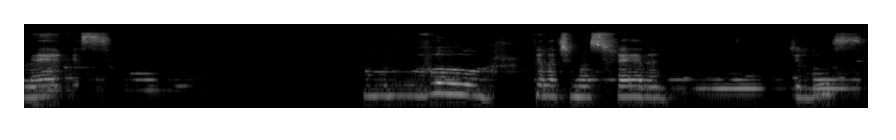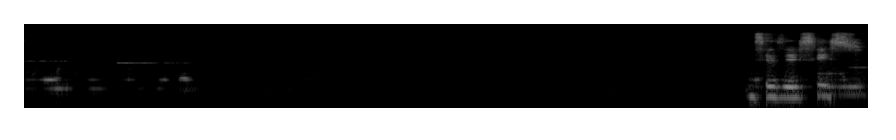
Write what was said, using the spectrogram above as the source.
Leves, como um voo pela atmosfera de luz. Esse exercício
